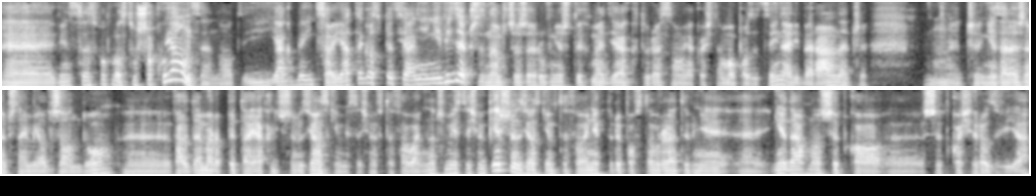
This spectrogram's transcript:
E, więc to jest po prostu szokujące. No, I jakby i co? Ja tego specjalnie nie widzę, przyznam szczerze, również w tych mediach, które są jakoś tam opozycyjne, liberalne, czy, czy niezależne przynajmniej od rządu. E, Waldemar pyta, jak licznym związkiem jesteśmy w TVN. Znaczy my jesteśmy pierwszym związkiem w TVN, który powstał relatywnie e, niedawno, szybko, szybko się rozwija.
